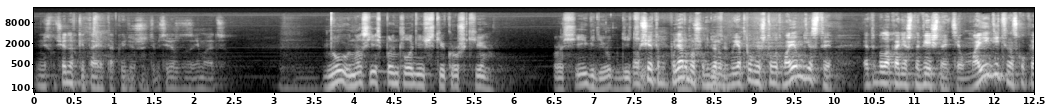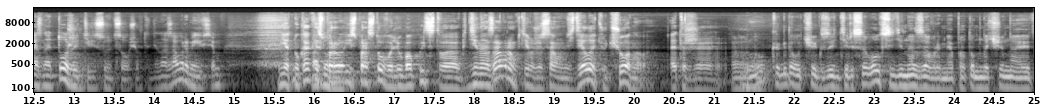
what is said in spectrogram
Не случайно в Китае так, видишь, этим серьезно занимаются. Ну, у нас есть палеонтологические кружки в России, где вот дети... Вообще это популярно, потому что, например, я помню, что вот в моем детстве это была, конечно, вечная тема. Мои дети, насколько я знаю, тоже интересуются, в общем-то, динозаврами и всем. Нет, ну как из, про- из простого любопытства к динозаврам, к тем же самым, сделать ученого? Это же А, Ну, когда вот человек заинтересовался динозаврами, а потом начинает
